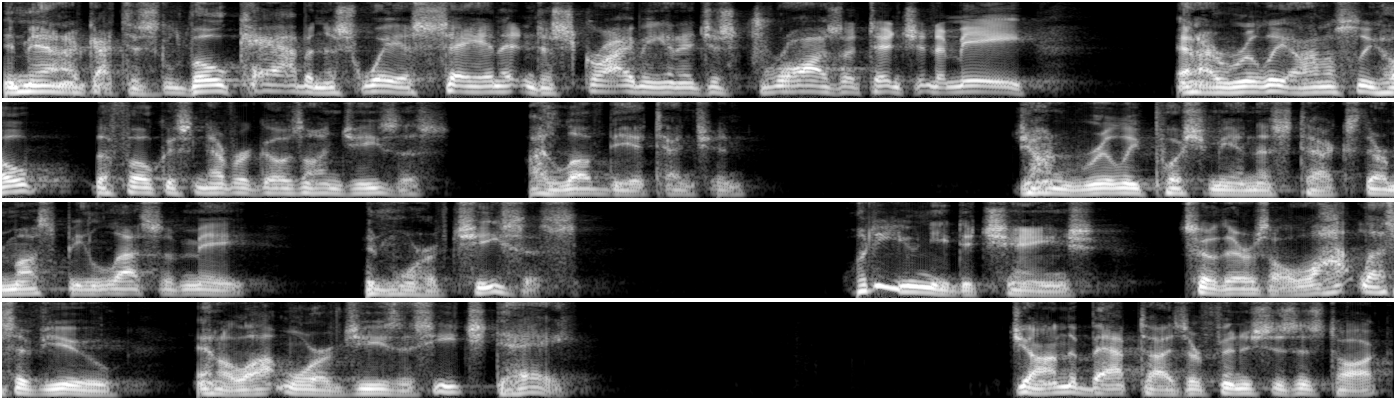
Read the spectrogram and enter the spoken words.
And man, I've got this vocab and this way of saying it and describing it, and it just draws attention to me. And I really honestly hope the focus never goes on Jesus. I love the attention. John really pushed me in this text. There must be less of me and more of Jesus. What do you need to change so there's a lot less of you and a lot more of Jesus each day? John the Baptizer finishes his talk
